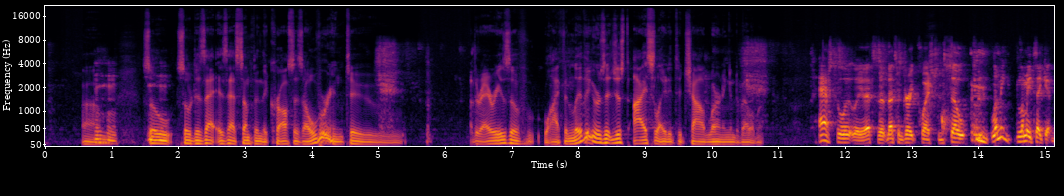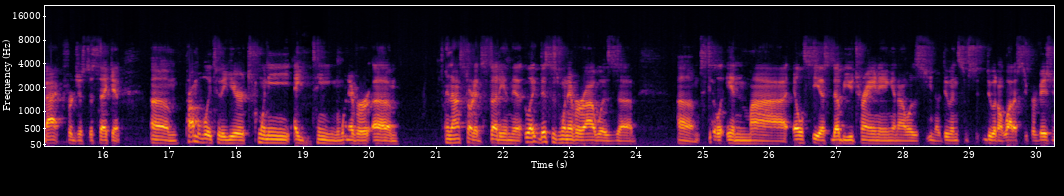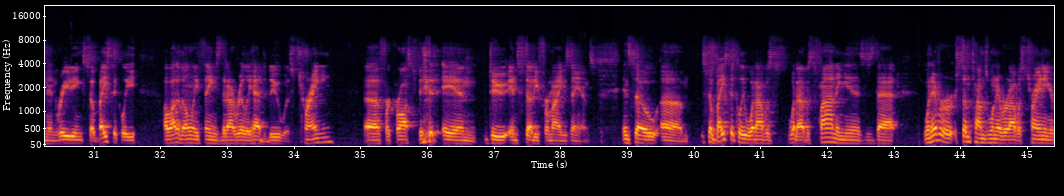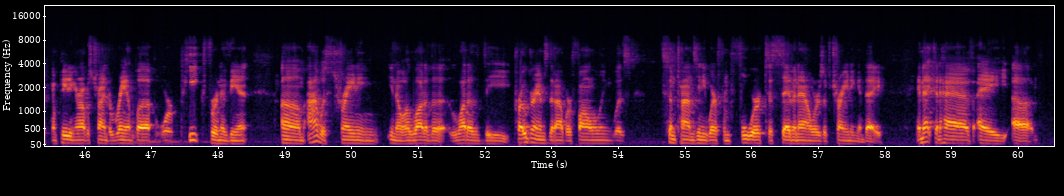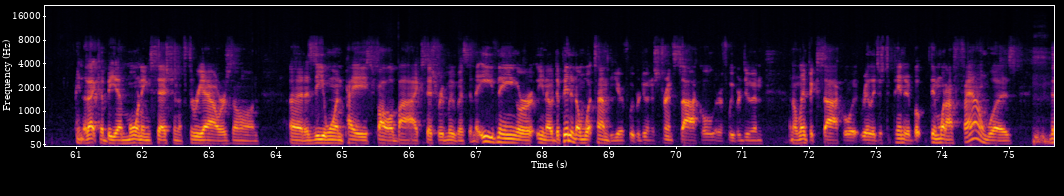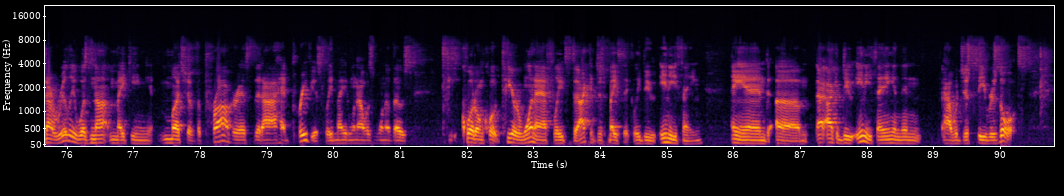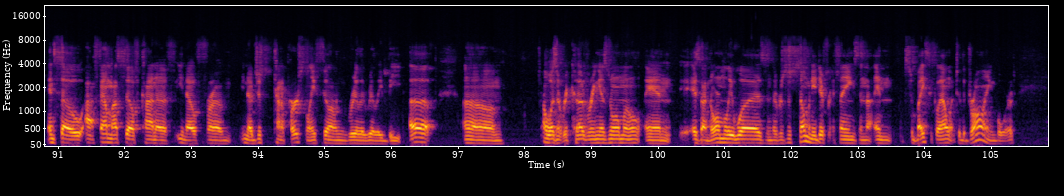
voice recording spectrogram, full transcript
Um, mm-hmm. So mm-hmm. so does that is that something that crosses over into other areas of life and living, or is it just isolated to child learning and development? Absolutely, that's a, that's a great question. So let me let me take it back for just a second, um, probably to the year 2018, whenever, um, and I started studying this. Like this is whenever I was uh, um, still in my LCSW training, and I was you know doing some doing a lot of supervision and reading. So basically, a lot of the only things that I really had to do was train uh, for CrossFit and do and study for my exams. And so, um, so basically, what I was what I was finding is is that whenever sometimes whenever I was training or competing or I was trying to ramp up or peak for an event, um, I was training. You know, a lot of the a lot of the programs that I were following was sometimes anywhere from four to seven hours of training a day, and that could have a uh, you know that could be a morning session of three hours on uh, at a Z1 pace, followed by accessory movements in the evening, or you know, depending on what time of the year, if we were doing a strength cycle or if we were doing an Olympic cycle, it really just depended. But then what I found was that I really was not making much of the progress that I had previously made when I was one of those quote unquote tier one athletes that I could just basically do anything, and um, I, I could do anything, and then I would just see results. And so I found myself kind of, you know, from, you know, just kind of personally feeling really, really beat up. Um, I wasn't recovering as normal and as I normally was. And there was just so many different things. And, and so basically I went to the drawing board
